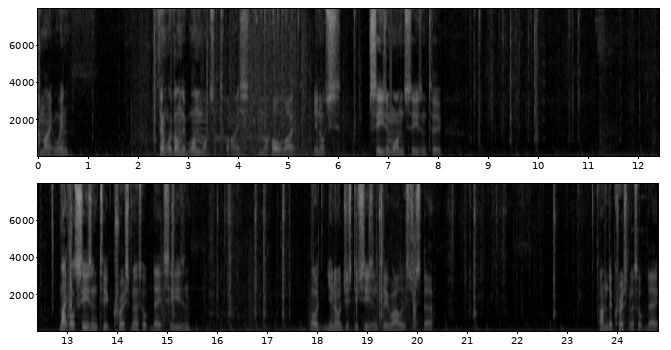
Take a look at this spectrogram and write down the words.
I might win. I think we've only won once or twice in the whole, like, you know, season one, season two. Might call season two Christmas update season. Or, you know, just do season two while it's just, uh, under Christmas update.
